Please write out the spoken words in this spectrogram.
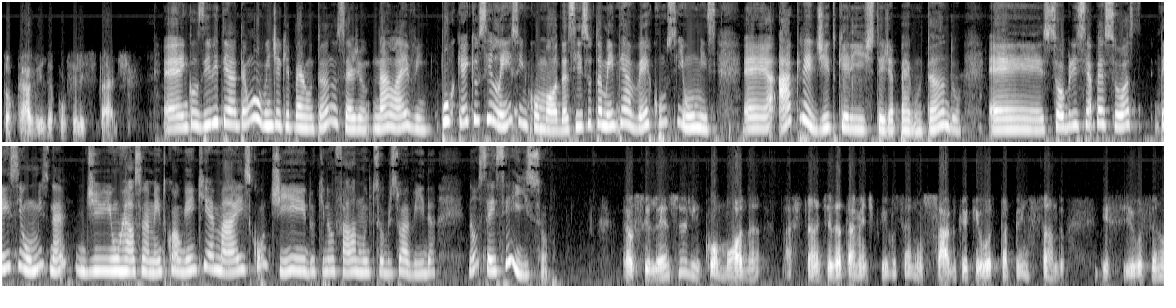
tocar a vida com felicidade. É, inclusive, tem até um ouvinte aqui perguntando, Sérgio, na live, por que, que o silêncio incomoda? Se isso também tem a ver com ciúmes. É, acredito que ele esteja perguntando é, sobre se a pessoa tem ciúmes, né? De um relacionamento com alguém que é mais contido, que não fala muito sobre sua vida. Não sei se é isso. É, o silêncio ele incomoda bastante, exatamente porque você não sabe o que, que o outro está pensando. E se você não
